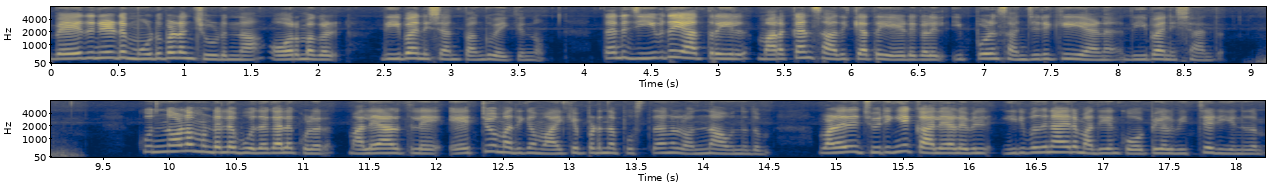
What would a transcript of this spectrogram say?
വേദനയുടെ മൂടുപടം ചൂടുന്ന ഓർമ്മകൾ ദീപ നിശാന്ത് പങ്കുവയ്ക്കുന്നു. തന്റെ ജീവിതയാത്രയിൽ മറക്കാൻ സാധിക്കാത്ത ഏടുകളിൽ ഇപ്പോഴും സഞ്ചരിക്കുകയാണ് ദീപ നിശാന്ത്. കുന്നോളമുണ്ടല ഭൂതകാല കുളിർ മലയാളത്തിലെ ഏറ്റവും അധികം വായിക്കപ്പെടുന്ന പുസ്തകങ്ങൾ ഒന്നാവുന്നതും വളരെ ചുരുങ്ങിയ കാലയളവിൽ ഇരുപതിനായിരം അധികം കോപ്പികൾ വിറ്റഴിയുന്നതും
